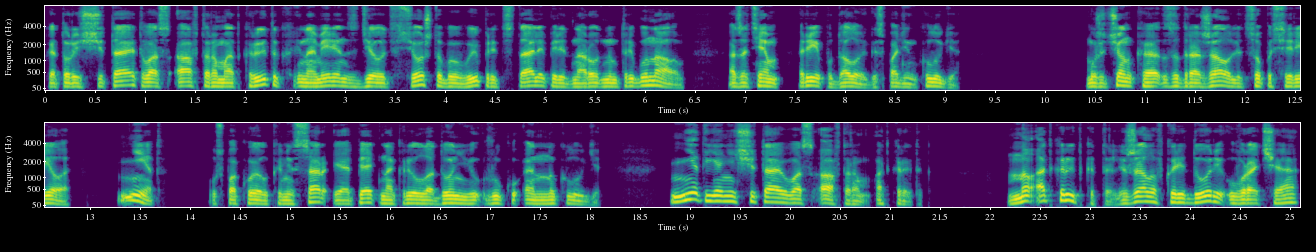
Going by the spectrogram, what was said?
который считает вас автором открыток и намерен сделать все, чтобы вы предстали перед народным трибуналом, а затем репу долой, господин Клуги». Мужичонка задрожал, лицо посерело. «Нет», — успокоил комиссар и опять накрыл ладонью руку Энну Клуги. Нет, я не считаю вас автором открыток. Но открытка-то лежала в коридоре у врача,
